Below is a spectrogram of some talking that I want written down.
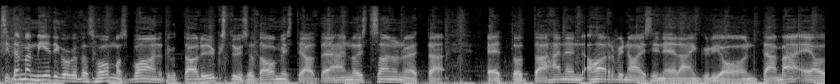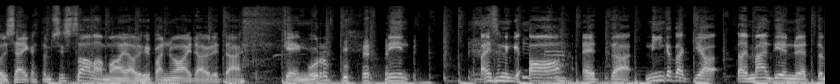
Sitä mä mietin koko tässä hommassa vaan, että kun tää oli yksityiseltä omistajalta ja hän olisi sanonut, että että tota, hänen harvinaisin eläin kyllä on tämä. Ja oli säikähtänyt siis salamaa ja oli hypännyt aida yli tää kenguru. niin ensinnäkin A, että minkä takia, tai mä en tiennyt, että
